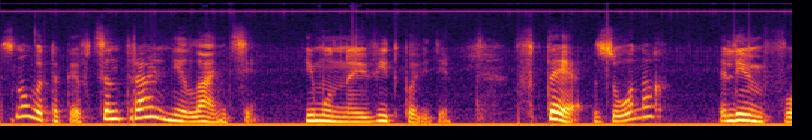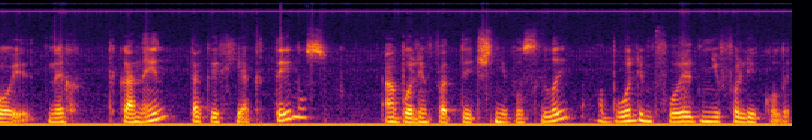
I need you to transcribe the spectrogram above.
знову таки в центральній ланці імунної відповіді в Т-зонах лімфоїдних тканин, таких як тимус, або лімфатичні вузли, або лімфоїдні фолікули.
